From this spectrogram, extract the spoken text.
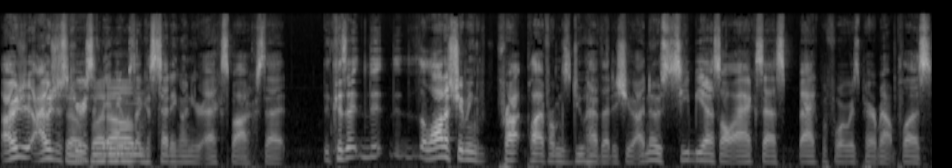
I was just, I was just So, curious if but, maybe it was um, like a setting on your Xbox that because it, th- th- a lot of streaming pro- platforms do have that issue. I know CBS All Access back before it was Paramount Plus,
